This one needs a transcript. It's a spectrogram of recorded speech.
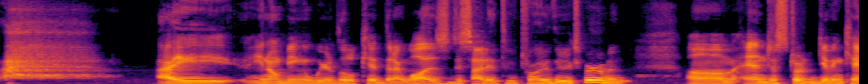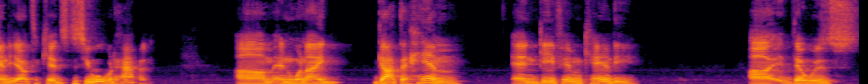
I, you know, being a weird little kid that I was, decided to try the experiment um, and just started giving candy out to kids to see what would happen. Um, and when I got to him and gave him candy, uh, there was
